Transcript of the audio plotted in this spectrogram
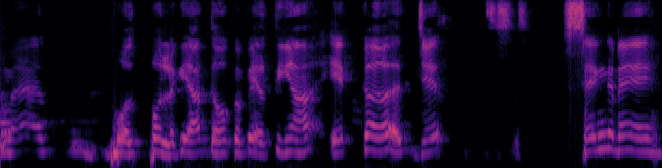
ਮੈਂ ਭੁੱਲ ਭੁੱਲ ਗਿਆ ਦੋ ਕੁ ਇੱਕ ਜੇ ਸਿੰਘ ਨੇ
